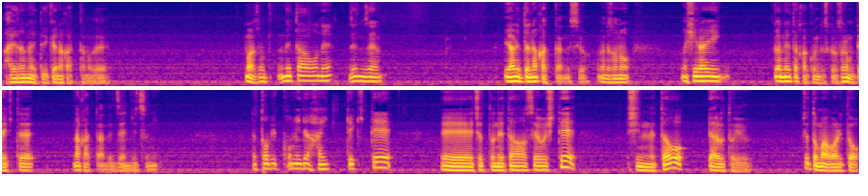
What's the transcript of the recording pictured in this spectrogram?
入らないといけなかったのでまあそのネタをね全然やれてなかったんですよ。だからその、平井がネタ書くんですけどそれもできてなかったんで前日に。で飛び込みで入ってきて、えー、ちょっとネタ合わせをして新ネタをやるというちょっとまあ割と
